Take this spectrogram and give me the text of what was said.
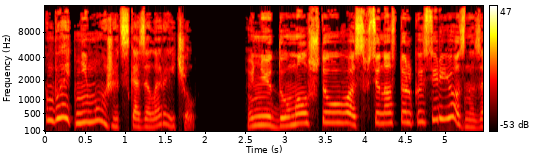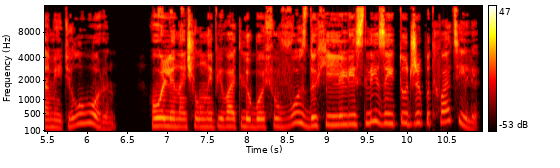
«Быть не может», — сказала Рэйчел. «Не думал, что у вас все настолько серьезно», — заметил Уоррен. Олли начал напевать «Любовь в воздухе», и Ли с Лизой тут же подхватили.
